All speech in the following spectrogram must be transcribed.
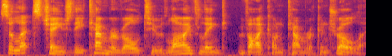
So let's change the camera role to Live Link Vicon Camera Controller.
